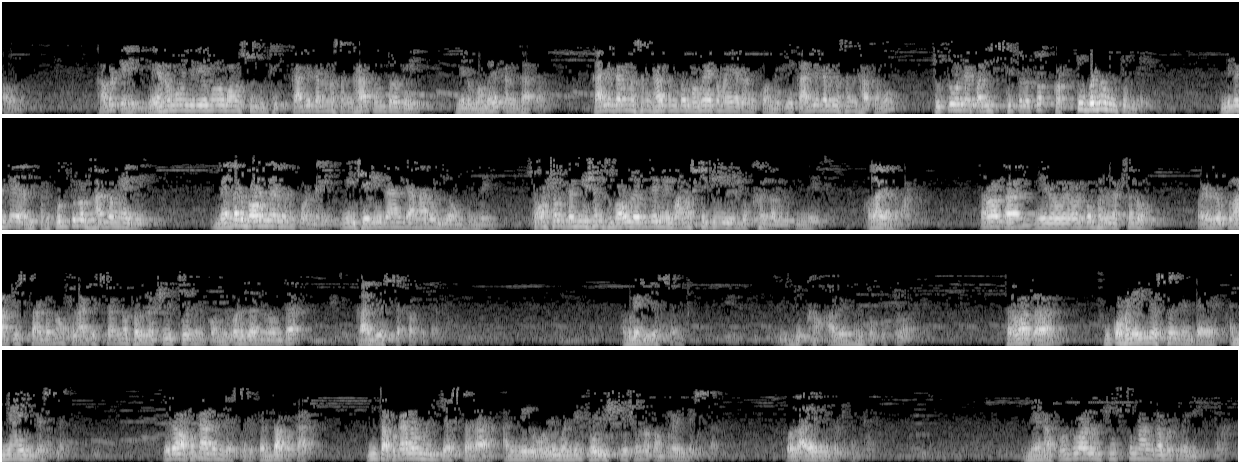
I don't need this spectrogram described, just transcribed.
అవును. కాబట్టి దేహము ఇంద్రియము మనస్సు బుద్ధి కార్యకరణ సంఘాతంతో మీరు మమేకం కాతారు కార్యకరణ సంఘాతంతో మమేకమయ్యారనుకోండి ఈ కార్యకరణ సంఘాతము చుట్టూ ఉండే పరిస్థితులతో కట్టుబడి ఉంటుంది. ఎందుకంటే అది ప్రకృతిలో భాగమేది. వెదర్ బాగులేదనుకోండి మీ శరీరానికి అనారోగ్యం ఉంటుంది. సోషల్ కండిషన్స్ బాగులేకపోతే మీ మనస్సుకి దుఃఖం కలుగుతుంది. అలాగనమాట. తర్వాత మీరు ఎవరికో పది లక్షలు వాడు ఏదో ప్లాట్ ఇస్తాడనో ఫ్లాట్ ఇస్తాడనో పది లక్షలు ఇచ్చారనుకోండి వాడు దానిలో అంతా కాజేసి చక్కపోతాడు అప్పుడు ఏం చేస్తాడు? దుఃఖం ఆవేదనతో కూర్చోవాలి తర్వాత ఇంకొకడు ఏం చేస్తాడంటే అన్యాయం చేస్తాడు. ఏదో అపకారం చేస్తాడు పెద్ద అపకారం. ఇంత అపకారం వీడు చేస్తాడా అని మీరు ఓడి మండి పోలీస్ స్టేషన్లో కంప్లైంట్ చేస్తారు. ఓ లాయర్ని పెట్టుకుంటారు. నేను అటువంటి వాళ్ళని చూస్తున్నాను కాబట్టి మీకు చెప్తాను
